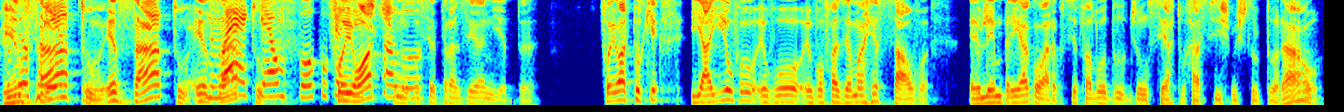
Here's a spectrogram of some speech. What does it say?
Exato, exato, exato. Não é que é um pouco que Foi a gente ótimo falou. você trazer a Anitta. Foi ótimo porque e aí eu vou eu vou eu vou fazer uma ressalva. Eu lembrei agora, você falou do, de um certo racismo estrutural.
